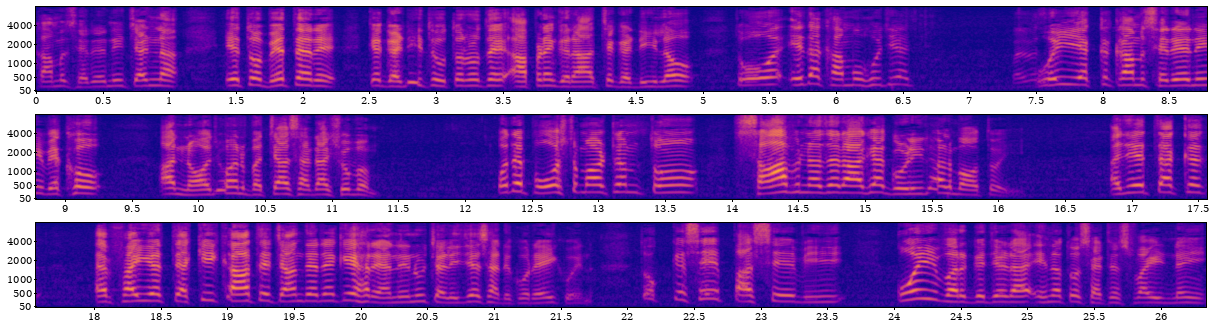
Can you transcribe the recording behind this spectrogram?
ਕੰਮ ਸਿਰੇ ਨਹੀਂ ਚੜਨਾ ਇਹ ਤੋਂ ਬਿਹਤਰ ਹੈ ਕਿ ਗੱਡੀ ਤੋਂ ਉਤਰੋ ਤੇ ਆਪਣੇ ਗਰਾਜ 'ਚ ਗੱਡੀ ਲਓ। ਤਾਂ ਉਹ, ਇਹਦਾ ਕੰਮ ਉਹੋ ਜਿਹਾ ਜੀ। ਕੋਈ ਇੱਕ ਕੰਮ ਸਿਰੇ ਨਹੀਂ, ਵੇਖੋ ਆ ਨੌਜਵਾਨ ਬੱਚਾ ਸਾਡਾ ਸ਼ੁਭਮ। ਉਹਦੇ ਪੋਸਟਮਾਰਟਮ ਤੋਂ ਸਾਫ਼ ਨਜ਼ਰ ਆ ਗਿਆ, ਗੋਲੀ ਨਾਲ ਮੌਤ ਹੋਈ। ਅਜੇ ਤੱਕ ਐਫ ਆਈ ਆਰ ਤਹਿਕੀਕਾਤ ਤੇ ਚਾਹੁੰਦੇ ਨੇ ਕਿ ਹਰਿਆਣੇ ਨੂੰ ਚਲੀ ਜਾਏ, ਸਾਡੇ ਕੋਲ ਰਹੀ ਕੋਈ ਨਾ। ਤਾਂ ਕਿਸੇ ਪਾਸੇ ਵੀ ਕੋਈ ਵਰਗ ਜਿਹੜਾ ਇਹਨਾਂ ਤੋਂ ਸੈਟੀਸਫਾਈਡ ਨਹੀਂ।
